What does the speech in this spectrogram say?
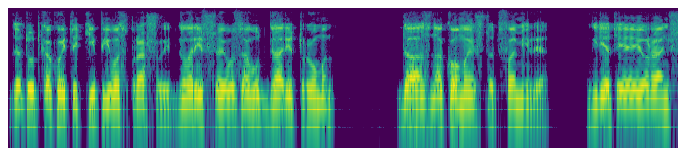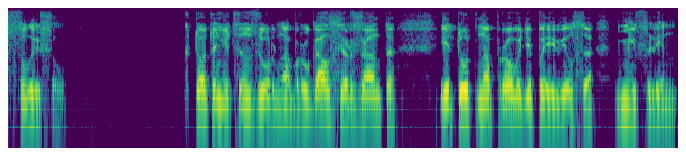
«Да тут какой-то тип его спрашивает. Говорит, что его зовут Гарри Труман». «Да, знакомая что-то фамилия. Где-то я ее раньше слышал». Кто-то нецензурно обругал сержанта, и тут на проводе появился Мифлин.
